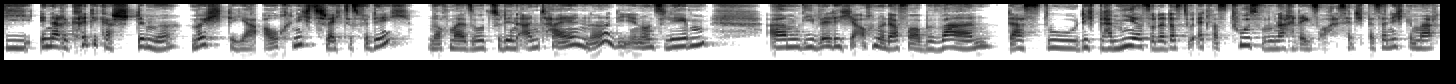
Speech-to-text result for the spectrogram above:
die innere Kritikerstimme möchte ja auch nichts Schlechtes für dich. Nochmal so zu den Anteilen, ne, die in uns leben. Ähm, die will dich ja auch nur davor bewahren, dass du dich blamierst oder dass du etwas tust, wo du nachher denkst, oh, das hätte ich besser nicht gemacht.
